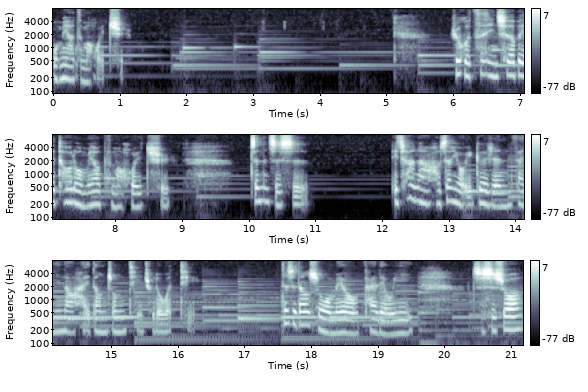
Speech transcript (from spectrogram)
我们要怎么回去？如果自行车被偷了，我们要怎么回去？真的只是一刹那，好像有一个人在你脑海当中提出的问题，但是当时我没有太留意，只是说，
